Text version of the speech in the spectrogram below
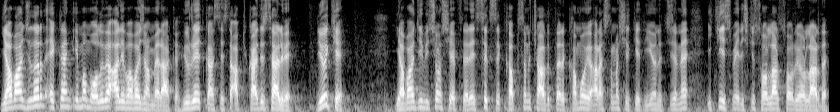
yabancıların Ekrem İmamoğlu ve Ali Babacan merakı. Hürriyet gazetesi Abdülkadir Selvi diyor ki yabancı misyon şefleri sık sık kapısını çaldıkları kamuoyu araştırma şirketi yöneticilerine iki isme ilişkin sorular soruyorlardı.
